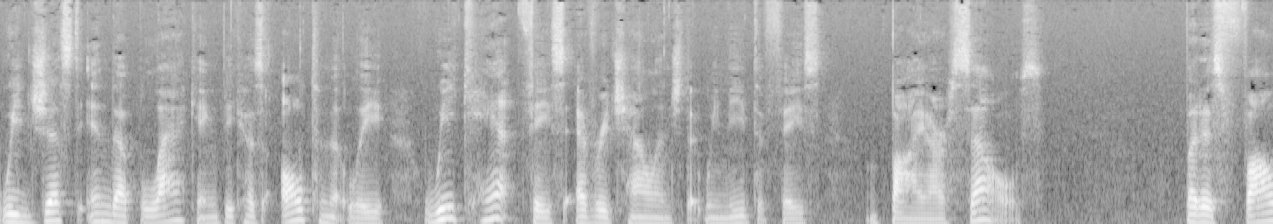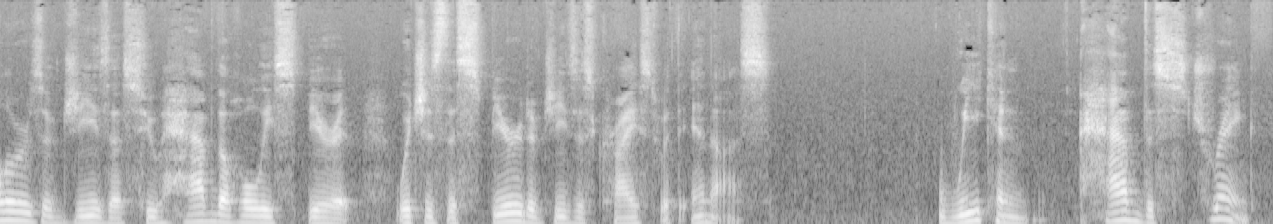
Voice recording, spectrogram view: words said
We just end up lacking because ultimately we can't face every challenge that we need to face by ourselves. But as followers of Jesus who have the Holy Spirit, which is the Spirit of Jesus Christ within us, we can have the strength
